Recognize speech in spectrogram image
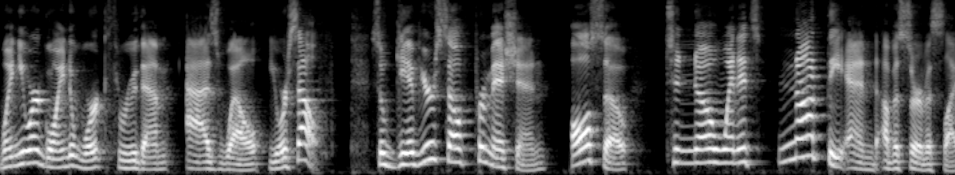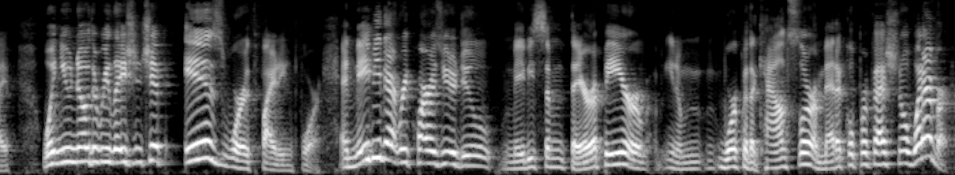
when you are going to work through them as well yourself. So give yourself permission also to know when it's not the end of a service life, when you know the relationship is worth fighting for. And maybe that requires you to do maybe some therapy or, you know, work with a counselor, a medical professional, whatever.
